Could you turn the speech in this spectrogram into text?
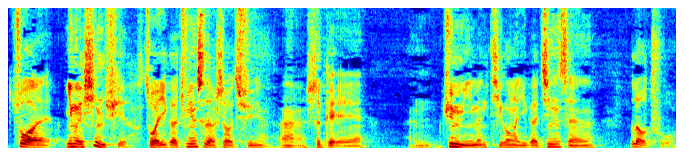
做因为兴趣做一个军事的社区，嗯，是给嗯军迷们提供了一个精神乐土。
